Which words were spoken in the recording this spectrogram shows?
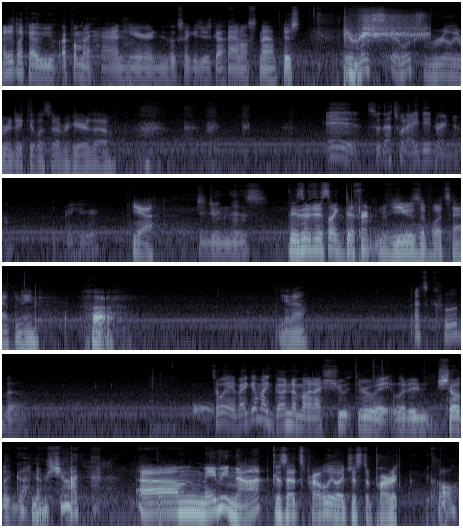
I just like how you, I put my hand here and it looks like you just got Thanos snap. Just It looks it looks really ridiculous over here though. eh, so that's what I did right now. Right here. Yeah. Just doing this. These are just like different views of what's happening, Huh. you know? That's cool though. So wait, if I get my Gundam on, I shoot through it. Would it show the Gundam shot? Um, maybe not, because that's probably like just a particle.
